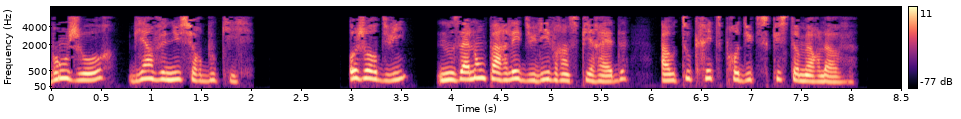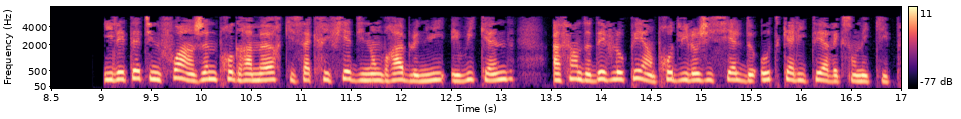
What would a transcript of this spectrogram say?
Bonjour, bienvenue sur Bookie. Aujourd'hui, nous allons parler du livre Inspired, How to Create Products Customer Love. Il était une fois un jeune programmeur qui sacrifiait d'innombrables nuits et week-ends afin de développer un produit logiciel de haute qualité avec son équipe.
